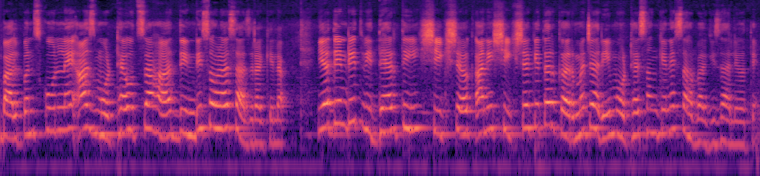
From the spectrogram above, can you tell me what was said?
बालपण स्कूलने आज मोठ्या उत्साहात दिंडी सोहळा साजरा केला. या दिंडीत विद्यार्थी शिक्षक आणि शिक्षकेतर कर्मचारी मोठ्या संख्येने सहभागी झाले होते.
